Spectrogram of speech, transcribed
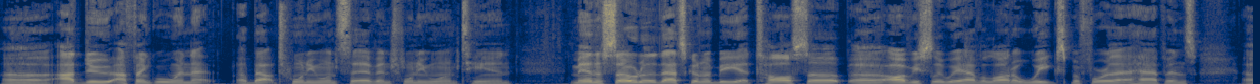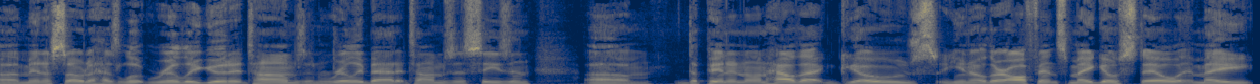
Uh, I do. I think we'll win that about 21-7, 21-10. Minnesota, that's going to be a toss up. Uh, obviously, we have a lot of weeks before that happens. Uh, Minnesota has looked really good at times and really bad at times this season. Um, depending on how that goes, you know, their offense may go stale. It may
